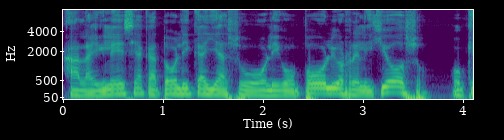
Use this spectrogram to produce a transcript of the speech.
a la Iglesia católica y a su oligopolio religioso. ¿Ok?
